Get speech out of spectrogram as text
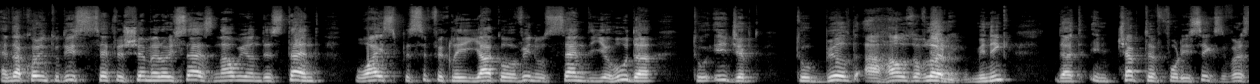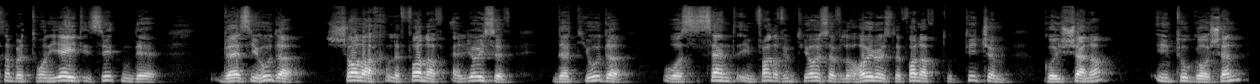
And according to this, Sefer Shemerosh says, now we understand why specifically Yaakov Avinu sent Yehuda to Egypt to build a house of learning. Meaning that in chapter 46, verse number 28, it's written there, Ves Yehuda Sholach Lefonov El Yosef, that Yehuda was sent in front of him to Yosef Lehoiros Lefonov to teach him Goishana into Goshen.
